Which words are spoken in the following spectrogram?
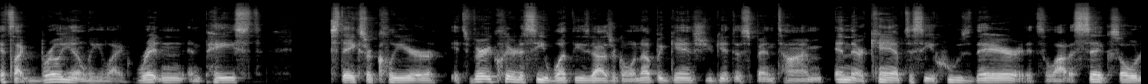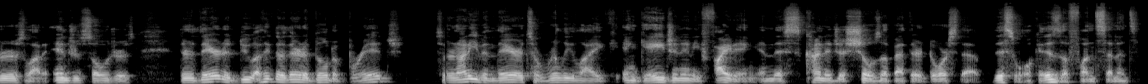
it's like brilliantly like written and paced. Stakes are clear. It's very clear to see what these guys are going up against. You get to spend time in their camp to see who's there. It's a lot of sick soldiers, a lot of injured soldiers. They're there to do, I think they're there to build a bridge. So they're not even there to really like engage in any fighting. And this kind of just shows up at their doorstep. This, okay, this is a fun sentence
